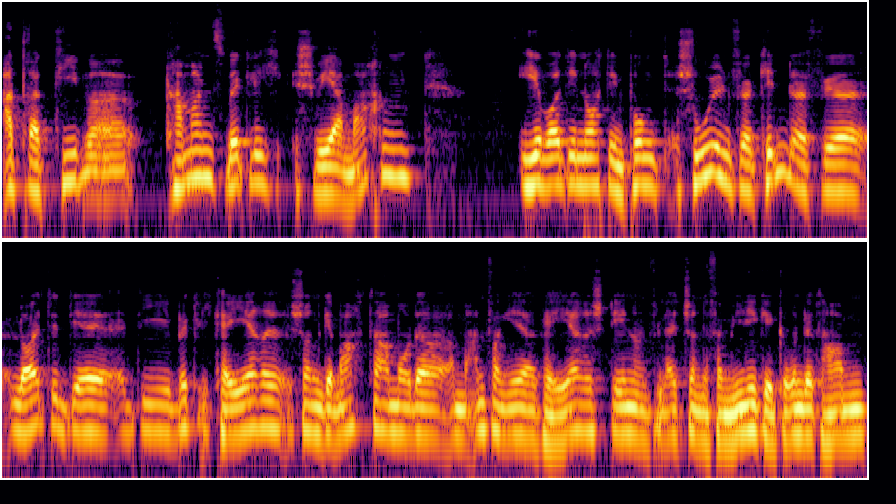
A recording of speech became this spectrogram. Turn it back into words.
unattraktiver kann man es wirklich schwer machen. Hier wollte ich noch den Punkt Schulen für Kinder, für Leute, die, die wirklich Karriere schon gemacht haben oder am Anfang ihrer Karriere stehen und vielleicht schon eine Familie gegründet haben.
